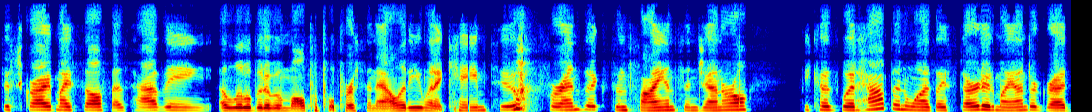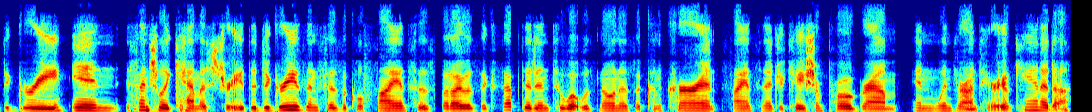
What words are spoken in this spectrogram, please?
describe myself as having a little bit of a multiple personality when it came to forensics and science in general because what happened was I started my undergrad degree in essentially chemistry. The degree is in physical sciences, but I was accepted into what was known as a concurrent science and education program in Windsor, Ontario, Canada.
